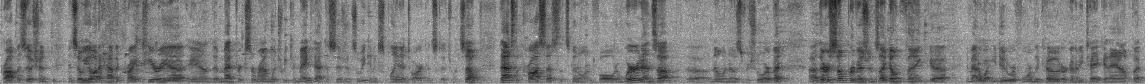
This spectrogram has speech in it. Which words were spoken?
proposition. And so we ought to have the criteria and the metrics around which we can make that decision so we can explain it to our constituents. So that's the process that's going to unfold. And where it ends up, uh, no one knows for sure. But uh, there are some provisions I don't think, uh, no matter what you do to reform the code, are going to be taken out. But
